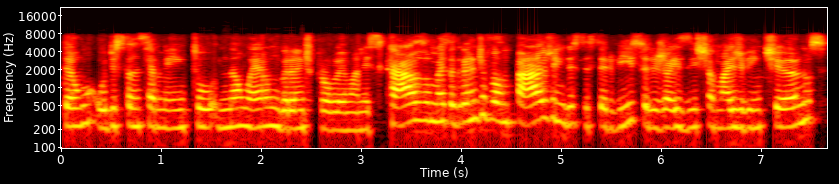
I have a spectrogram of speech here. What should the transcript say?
Então, o distanciamento não é um grande problema nesse caso, mas a grande vantagem desse serviço, ele já existe há mais de 20 anos,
